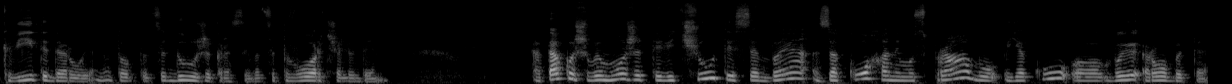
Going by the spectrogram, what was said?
квіти дарує. Ну, тобто, це дуже красиво, це творча людина. А також ви можете відчути себе закоханим у справу, яку ви робите.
